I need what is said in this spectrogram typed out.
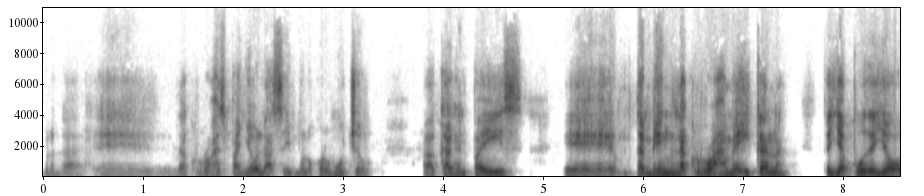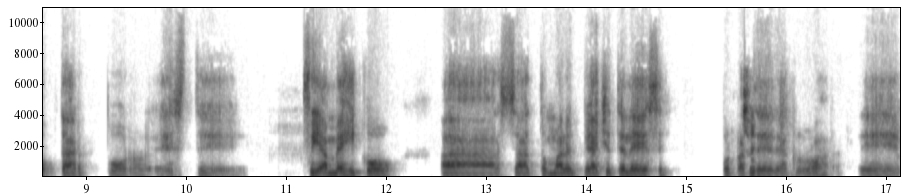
¿verdad? Eh, la Cruz Roja Española se involucró mucho acá en el país, eh, también la Cruz Roja Mexicana. Entonces ya pude yo optar por este, fui a México a, tomar el PHTLS por parte de la Cruz Roja. Eh,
